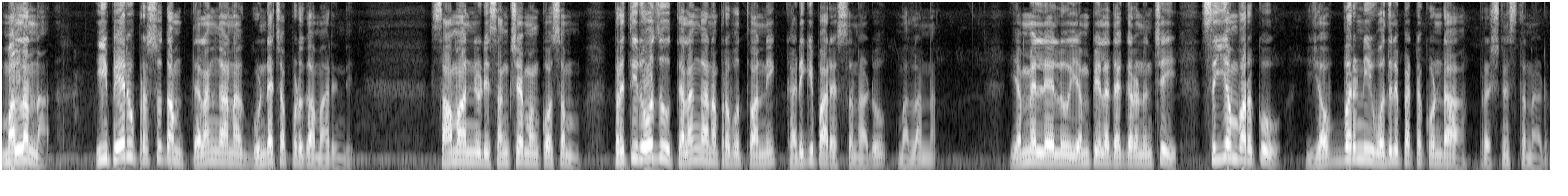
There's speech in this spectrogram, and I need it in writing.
మల్లన్న ఈ పేరు ప్రస్తుతం తెలంగాణ గుండె చప్పుడుగా మారింది. సామాన్యుడి సంక్షేమం కోసం ప్రతిరోజు తెలంగాణ ప్రభుత్వాన్ని కడిగిపారేస్తున్నాడు మల్లన్న. ఎమ్మెల్యేలు ఎంపీల దగ్గర నుంచి సీఎం వరకు ఎవ్వరినీ వదిలిపెట్టకుండా ప్రశ్నిస్తున్నాడు.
